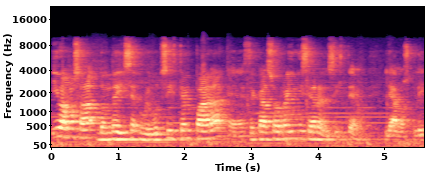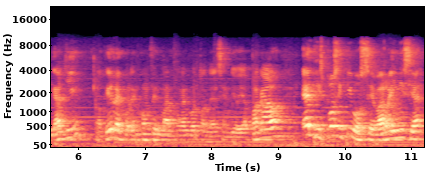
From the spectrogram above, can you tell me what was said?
y vamos a donde dice Reboot System para, en este caso, reiniciar el sistema. Le damos clic allí, ok, recuerden confirmar con el botón de encendido y apagado. El dispositivo se va a reiniciar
